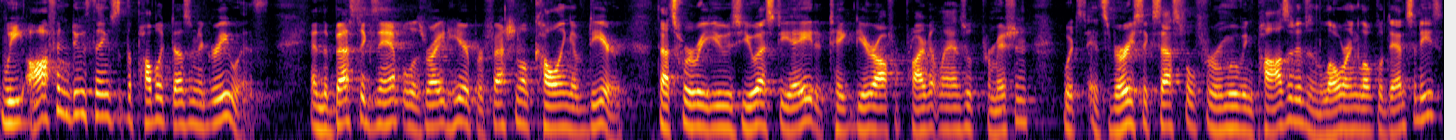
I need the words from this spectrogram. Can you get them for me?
we often do things that the public doesn't agree with. And the best example is right here, professional culling of deer. That's where we use USDA to take deer off of private lands with permission, which it's very successful for removing positives and lowering local densities.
